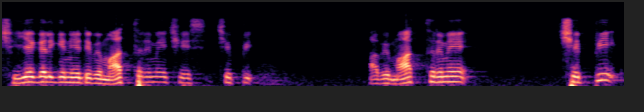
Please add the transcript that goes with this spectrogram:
చేయగలిగినేటివి మాత్రమే చేసి చెప్పి అవి మాత్రమే చెప్పి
